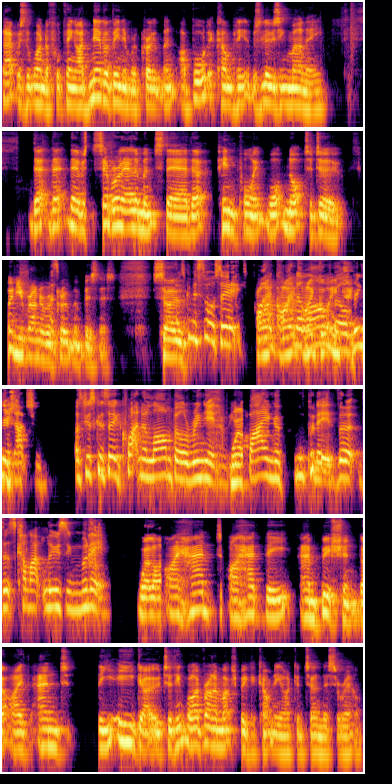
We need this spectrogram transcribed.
That was the wonderful thing. I'd never been in recruitment. I bought a company that was losing money. That, that there was several elements there that pinpoint what not to do when you run a recruitment business. So I was going to sort of say it's quite, I- quite an I- I alarm got bell ringing. Actually, I was just going to say quite an alarm bell ringing. Well- buying a company that that's kind of like losing money. Well, I had I had the ambition that I and the ego to think, well, I've run a much bigger company, I can turn this around.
